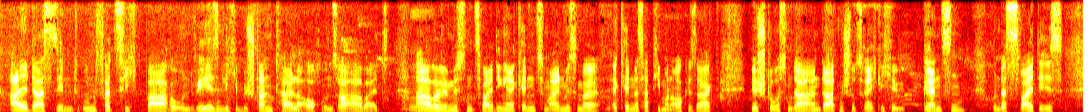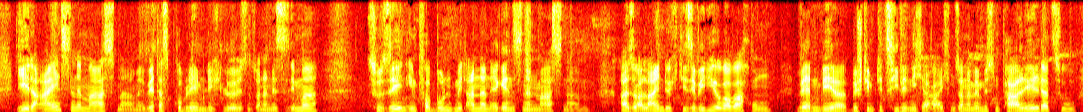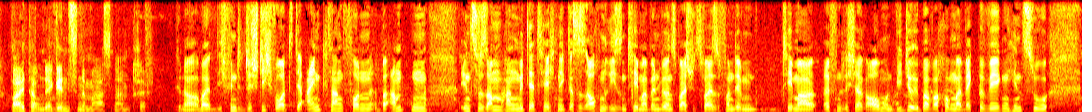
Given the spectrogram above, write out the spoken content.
all das sind unverzichtbare und wesentliche Bestandteile auch unserer Arbeit. Mhm. Aber wir müssen zwei Dinge erkennen. Zum einen müssen wir erkennen, das hat Timon auch gesagt, wir stoßen da an datenschutzrechtliche Grenzen. Und das zweite ist, jede einzelne Maßnahme wird das Problem nicht lösen, sondern es ist immer zu sehen im Verbund mit anderen ergänzenden Maßnahmen. Also allein durch diese Videoüberwachung werden wir bestimmte Ziele nicht erreichen, sondern wir müssen parallel dazu weiter und ergänzende Maßnahmen treffen. Genau, aber ich finde das Stichwort der Einklang von Beamten in Zusammenhang mit der Technik, das ist auch ein Riesenthema. Wenn wir uns beispielsweise von dem Thema öffentlicher Raum und Videoüberwachung mal wegbewegen hin zu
